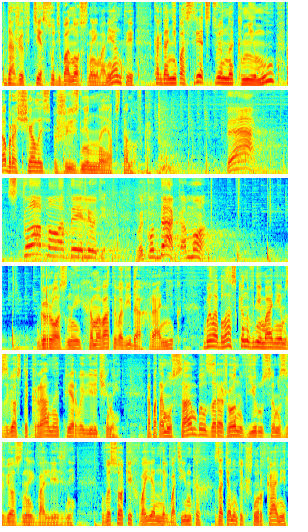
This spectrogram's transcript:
Даже в те судьбоносные моменты, когда непосредственно к нему обращалась жизненная обстановка. Так, стоп, молодые люди! Вы куда, кому? Грозный, хамоватого вида охранник был обласкан вниманием звезд экрана первой величины, а потому сам был заражен вирусом звездной болезни – в высоких военных ботинках, затянутых шнурками,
